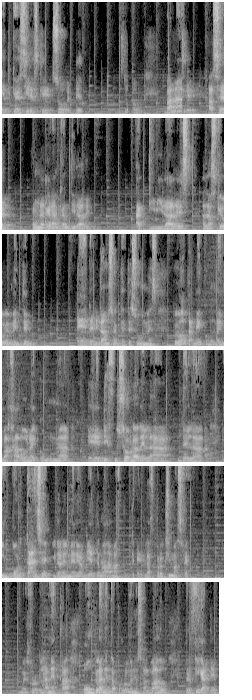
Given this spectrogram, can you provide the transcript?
que te quiero decir es que sobre esto van a hacer una gran cantidad de actividades a las que obviamente eh, te invitamos a que te sumes, pero también como una embajadora y como una eh, difusora de la, de la importancia de cuidar el medio ambiente, nada más porque las próximas mejor planeta o un planeta por lo menos salvado, pero fíjate,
